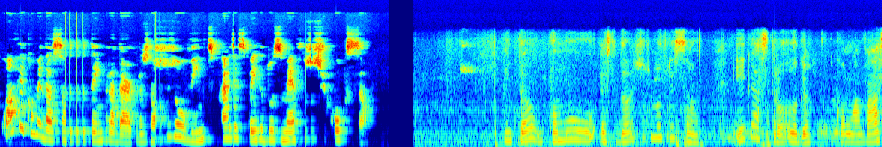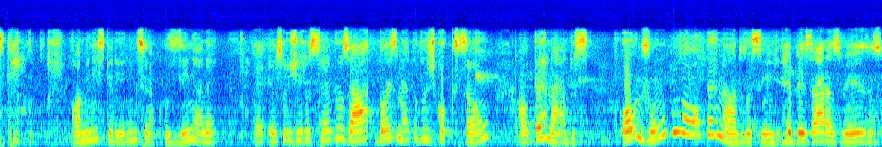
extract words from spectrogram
qual recomendação você tem para dar para os nossos ouvintes a respeito dos métodos de cocção? Então, como estudante de nutrição e gastróloga, com a vasta, com a minha experiência na cozinha, né, eu sugiro sempre usar dois métodos de cocção alternados, ou juntos ou alternados, assim, revezar às vezes,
